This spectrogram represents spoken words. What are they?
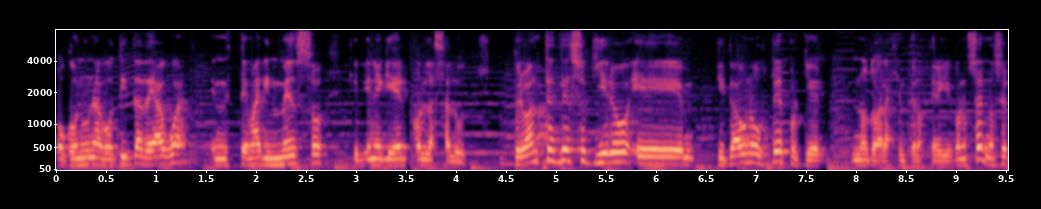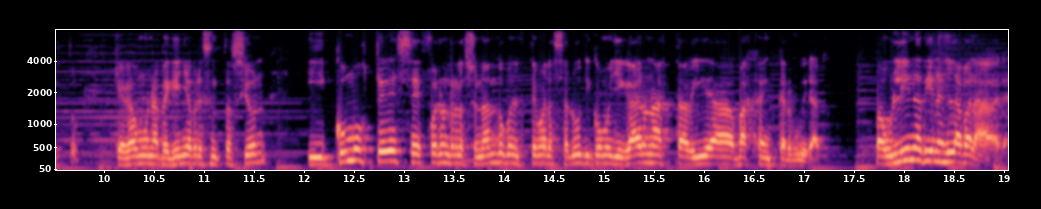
o con una gotita de agua en este mar inmenso que tiene que ver con la salud. Pero antes de eso quiero eh, que cada uno de ustedes, porque no toda la gente nos tiene que conocer, ¿no es cierto? Que hagamos una pequeña presentación y cómo ustedes se fueron relacionando con el tema de la salud y cómo llegaron a esta vida baja en carbohidratos. Paulina, tienes la palabra.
